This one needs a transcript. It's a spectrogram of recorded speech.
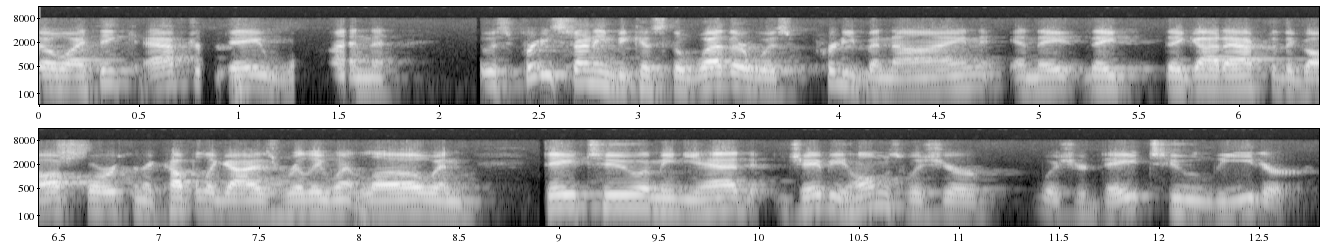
So I think after day one, it was pretty stunning because the weather was pretty benign and they they they got after the golf course and a couple of guys really went low. And day two, I mean, you had JB Holmes was your was your day two leader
